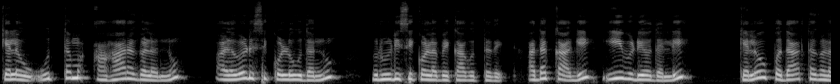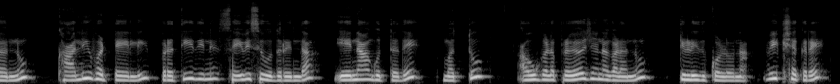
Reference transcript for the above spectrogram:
ಕೆಲವು ಉತ್ತಮ ಆಹಾರಗಳನ್ನು ಅಳವಡಿಸಿಕೊಳ್ಳುವುದನ್ನು ರೂಢಿಸಿಕೊಳ್ಳಬೇಕಾಗುತ್ತದೆ. ಅದಕ್ಕಾಗಿ ಈ ವಿಡಿಯೋದಲ್ಲಿ ಕೆಲವು ಪದಾರ್ಥಗಳನ್ನು ಖಾಲಿ ಹೊಟ್ಟೆಯಲ್ಲಿ ಪ್ರತಿದಿನ ಸೇವಿಸುವುದರಿಂದ ಏನಾಗುತ್ತದೆ ಮತ್ತು ಅವುಗಳ ಪ್ರಯೋಜನಗಳನ್ನು ತಿಳಿದುಕೊಳ್ಳೋಣ. ವೀಕ್ಷಕರೇ,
